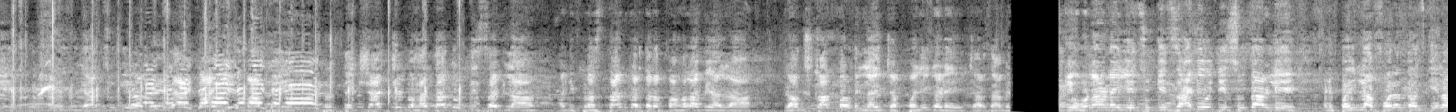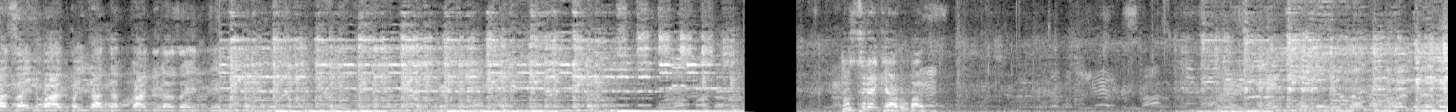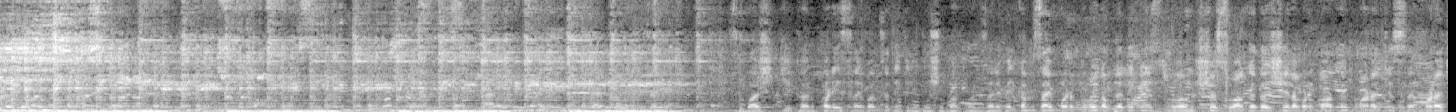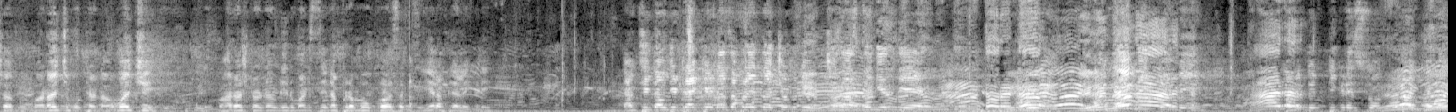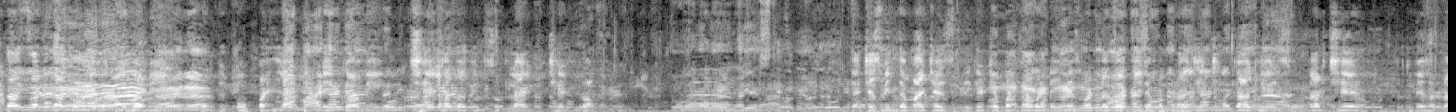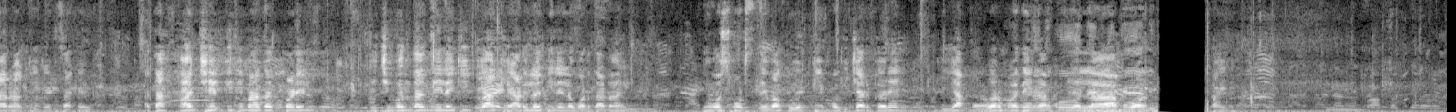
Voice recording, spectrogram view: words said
आणि चुकीला. प्रत्यक्षात चेंडू हातातून प्रस्थान करताना पाहायला मिळाला. लॉंग स्टॉप बाउंड्री लाईनच्या पलीकडे चार धाबे चुकी होणार नाहीये चुकी झाली होती सुधारली. आणि पहिला फलंदाज केला जाईल बाद पहिला धक्का दिला जाईल दुसरे खेळाडू बाद. सुभाषजी खरपडे साहेबांचं देखील इथे शुभागमन झाले वेलकम साहेब मनपूर्वक आपलं देखील सहर्ष स्वागत असेल आपण पाहतोय मानाचे सन्मानाच्या अभिमानाच्या मोठ्या नावाचे आणि महाराष्ट्र नवनिर्माण सेना प्रमुख येईल आपल्याला इकडे ट्रॅक खेळण्याचा प्रयत्न चेंडू तिकडे तो पडला तिकडे कमी झेल हातातून सुटलाय झेल ड्रॉप त्याच्याच विन द मॅचेस क्रिकेटच्या पटलावर नेहमीच म्हटलं जाते ना पकडा झेल जिंका खेळ सोनार झेल तर तुम्ही हरणार हा क्रिकेटचा खेळ. आता हा झेल किती महागात पडेल? ते जीवनदान दिले की त्या खेळाडूला दिलेलं वरदान आहे. देवा स्पोर्ट्स देवा कुवेत टीम विचार करेल की या ओव्हरमध्ये ना आपल्याला बॉल पाहिजे.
